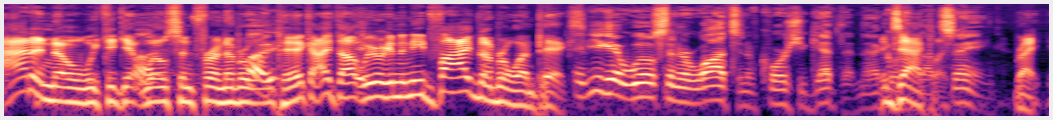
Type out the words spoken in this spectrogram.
I didn't know we could get Wilson for a number well, one pick. I thought we were going to need five number one picks. If you get Wilson or Watson, of course you get them. That goes Exactly. saying. Right.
